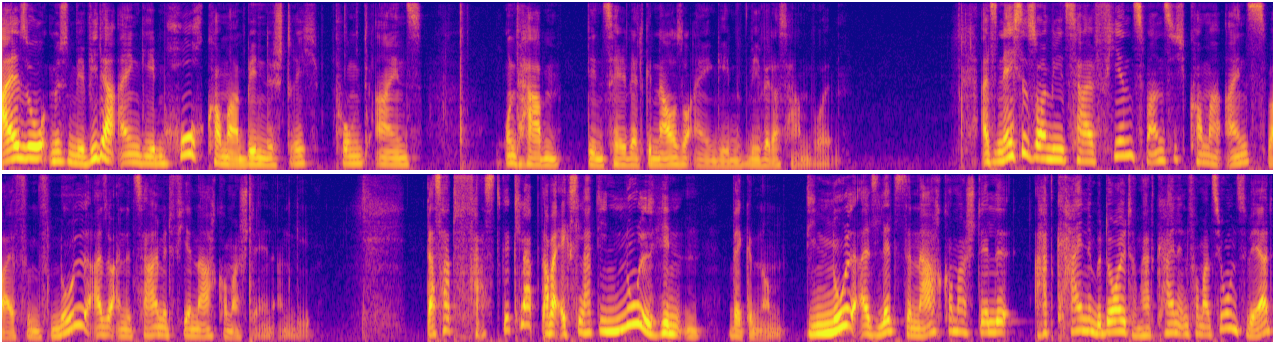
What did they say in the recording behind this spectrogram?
Also müssen wir wieder eingeben Hochkomma Bindestrich Punkt 1 und haben den Zellwert genauso eingegeben, wie wir das haben wollten. Als nächstes sollen wir die Zahl 24,1250, also eine Zahl mit vier Nachkommastellen, angeben. Das hat fast geklappt, aber Excel hat die 0 hinten weggenommen. Die 0 als letzte Nachkommastelle hat keine Bedeutung, hat keinen Informationswert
